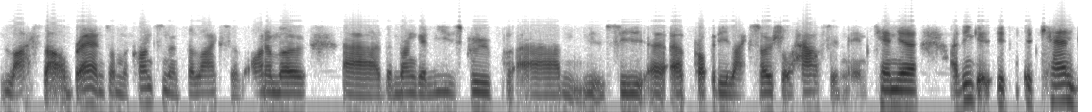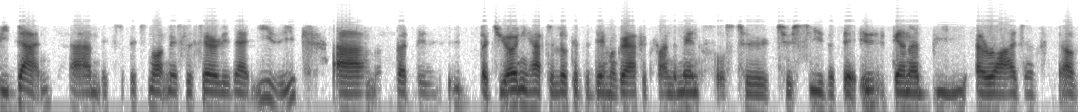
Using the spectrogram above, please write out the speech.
lifestyle brands on the continent, the likes of Onomo, uh, the Mangalis Group. Um, you see a, a, property like Social House in, in Kenya. I think it, it, it can be done. Um, it's it's not necessarily that easy, um, but but you only have to look at the demographic fundamentals to to see that there is going to be a rise of, of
